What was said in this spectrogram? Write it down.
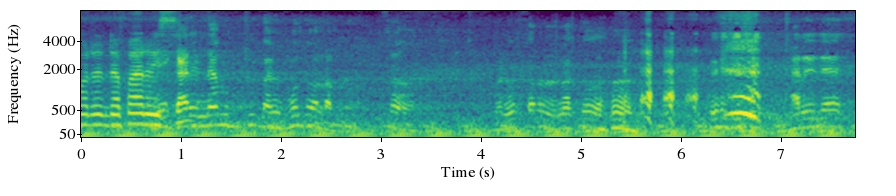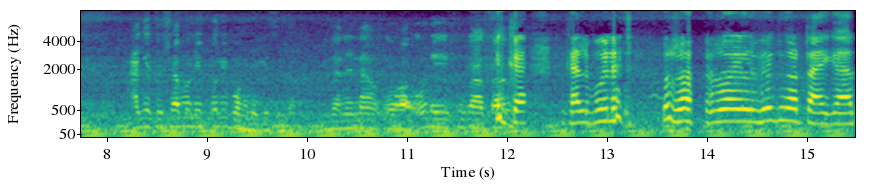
বর্ডারটা পার হয়েছে। গাড়ির নাম ঠিক আমি বলতে পারলাম না। মানে না তো। আরে আগে তো সামনে পরিবহনে গেছিলাম জানি না ওরে সুগা খালি বলে রয়্যাল বেঙ্গল টাইগার।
